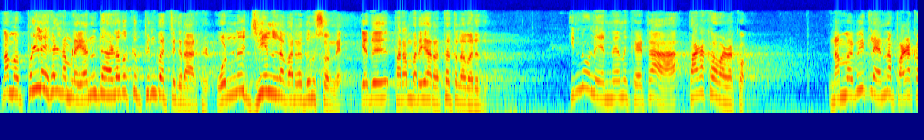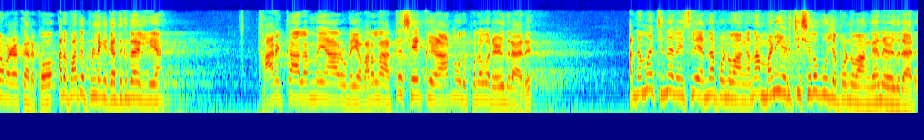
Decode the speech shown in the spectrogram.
நம்ம பிள்ளைகள் நம்மளை எந்த அளவுக்கு பின்பற்றுகிறார்கள்? ஒன்னு ஜீன்ல வர்றதுன்னு சொன்னேன். எது? பரம்பரையா ரத்தத்துல வருது. இன்னொன்னு என்னன்னு கேட்டா பழக்க வழக்கம். நம்ம வீட்டில் என்ன பழக்க வழக்கம் இருக்கோ அதை பார்த்து பிள்ளைங்க கத்துக்குதா இல்லையா? காரைக்கால் அம்மையாருடைய வரலாற்றை சேக்கிழார்னு ஒரு புலவர் எழுதுறாரு. அந்த அம்மா சின்ன வயசுல என்ன பண்ணுவாங்கன்னா மணி அடிச்சு சிவ பூஜை பண்ணுவாங்கன்னு எழுதுறாரு.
